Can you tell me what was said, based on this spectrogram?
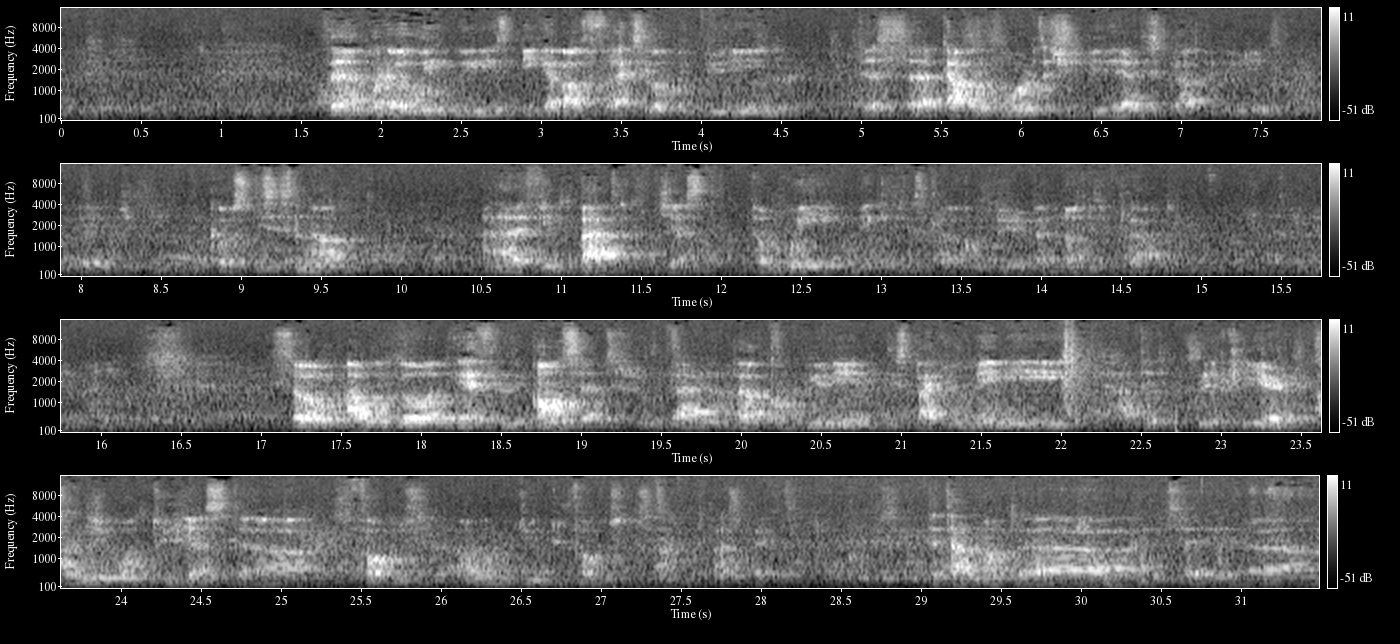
Then whenever we, we speak about flexible computing, there's a couple of words that should be there, this cloud computing, because this is not another thing but just a way of making this cloud computer, but not in the cloud. So I will go through the concepts regarding cloud computing, despite you maybe have it really clear, I really want to just uh, focus, I want you to focus on some aspects that are not, uh, let's say, uh,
